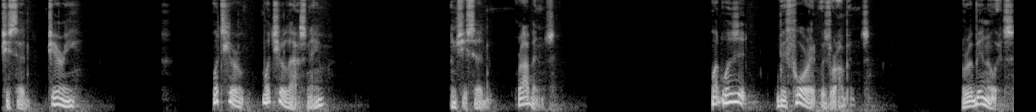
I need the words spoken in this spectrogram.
she said, Jerry, what's your, what's your last name? And she said, Robbins. What was it before it was Robbins? Rabinowitz.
